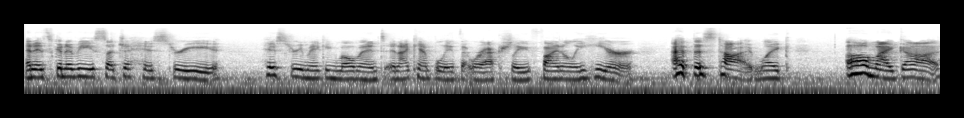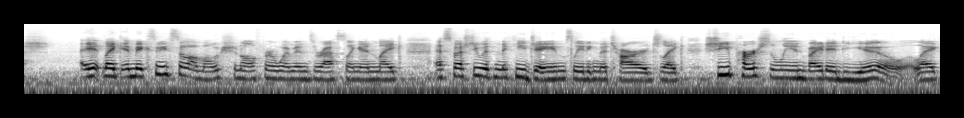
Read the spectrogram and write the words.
and it's going to be such a history history making moment and I can't believe that we're actually finally here at this time. Like oh my gosh it like it makes me so emotional for women's wrestling and like especially with Mickie James leading the charge like she personally invited you like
